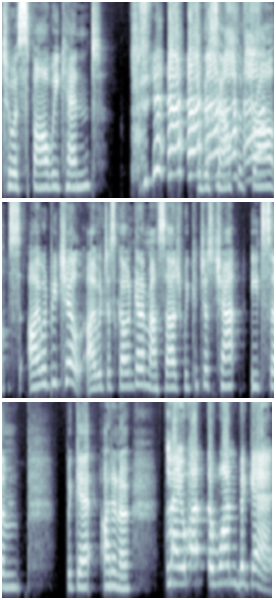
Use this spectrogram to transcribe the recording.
to a spa weekend in the south of France, I would be chill. I would just go and get a massage. We could just chat, eat some baguette. I don't know. like what the one baguette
